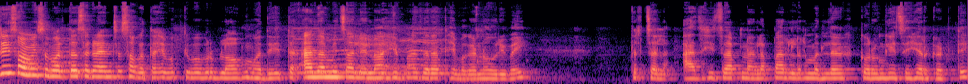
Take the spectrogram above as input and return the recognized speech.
श्री स्वामी समर्थ सगळ्यांचं स्वागत आहे भक्तीबाबर ब्लॉगमध्ये. तर आज आम्ही चाललेलो आहे बाजारात. हे बघा नवरीबाई. तर चला आज हिचं आपणाला पार्लरमधलं करून घ्यायचं हेअरकट ते.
